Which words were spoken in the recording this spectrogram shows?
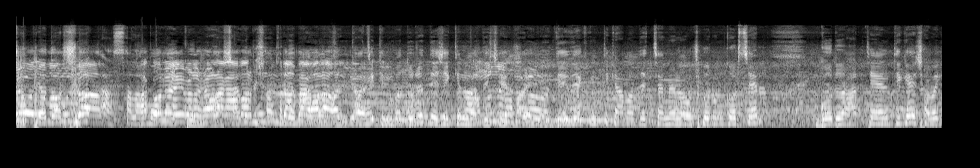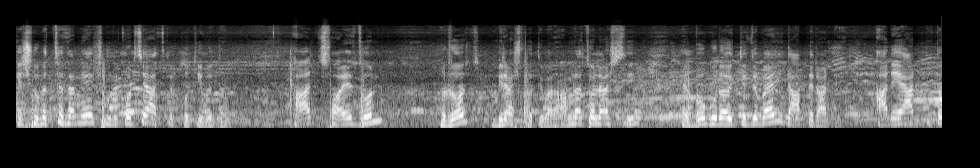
সুপ্রিয় দর্শক আসসালামু আলাইকুম আশা করি সকলে ভালো আছেন। কাছে কিংবা দূরে দেশে কিংবা দেশের বাইরে। যে যেখান থেকে আমাদের চ্যানেল অংশগ্রহণ করছেন গরুর হাট চ্যানেল থেকে সবাইকে শুভেচ্ছা জানিয়ে শুরু করছে আজকের প্রতিবেদন। আজ ছয় জুন রোজ বৃহস্পতিবার। আমরা চলে আসছি বগুড়া ঐতিহ্যবাহী দাপের হাটে আর এই হাটটিতে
